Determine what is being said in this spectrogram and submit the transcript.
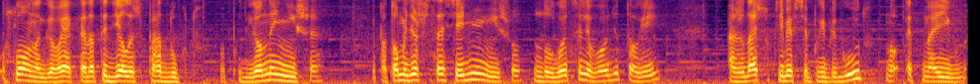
условно говоря, когда ты делаешь продукт в определенной нише, и потом идешь в соседнюю нишу с другой целевой аудиторией, ожидать, что к тебе все прибегут, ну, это наивно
